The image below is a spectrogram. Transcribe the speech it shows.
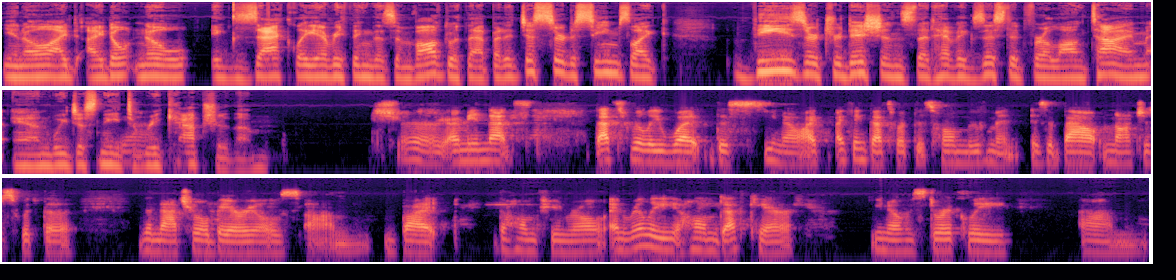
you know, I, I don't know exactly everything that's involved with that, but it just sort of seems like these are traditions that have existed for a long time and we just need yeah. to recapture them. Sure. I mean, that's, that's really what this, you know, I, I think that's what this whole movement is about, not just with the the natural burials, um, but the home funeral and really home death care. You know, historically, um,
